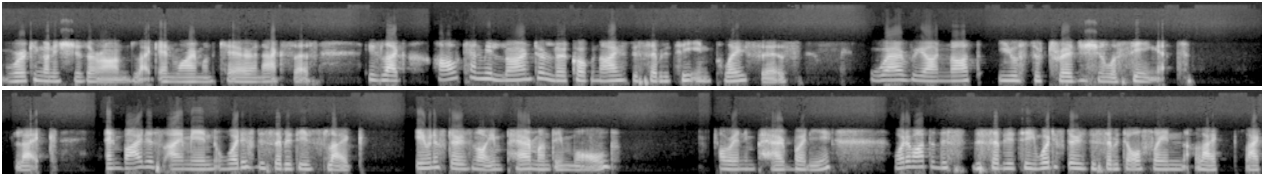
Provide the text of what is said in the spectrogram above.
working on issues around like environment care and access, is like how can we learn to recognize disability in places where we are not used to traditionally seeing it? Like, and by this I mean, what if disability is like even if there is no impairment involved or an impaired body, what about the dis- disability? What if there is disability also in like like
